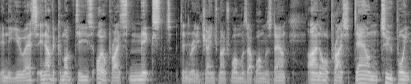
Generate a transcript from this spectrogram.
in the US. In other commodities, oil price mixed didn't really change much. One was up, one was down. Iron ore price down 2.1%.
